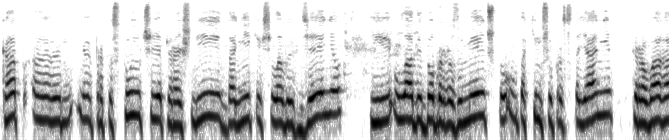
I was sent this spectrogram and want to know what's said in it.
каб э, пратэстуючыя перайшлі да нейкіх сілавых дзеянняў, і улады добра разумеюць што ў такім супрацьстаянні перавага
